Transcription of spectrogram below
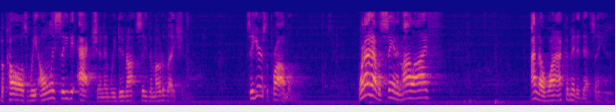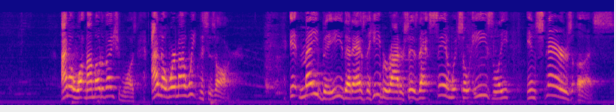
because we only see the action and we do not see the motivation. See, here's the problem. When I have a sin in my life, I know why I committed that sin. I know what my motivation was. I know where my weaknesses are. It may be that, as the Hebrew writer says, that sin which so easily ensnares us.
